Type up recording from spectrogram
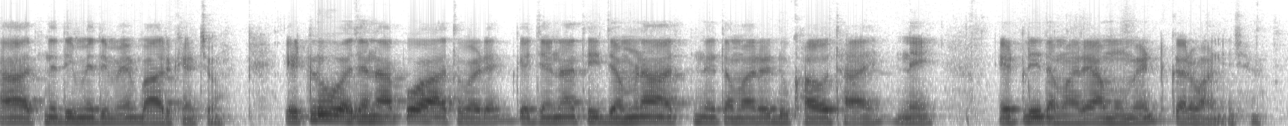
આ હાથને ધીમે ધીમે બહાર ખેંચો. એટલું વજન આપો હાથ વડે કે જેનાથી જમણા હાથને તમારે દુખાવો થાય નહીં. એટલી તમારે આ મુમેન્ટ કરવાની છે.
